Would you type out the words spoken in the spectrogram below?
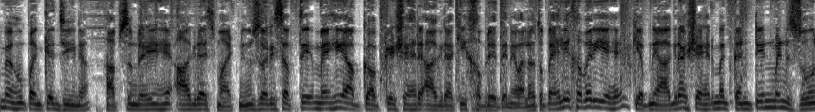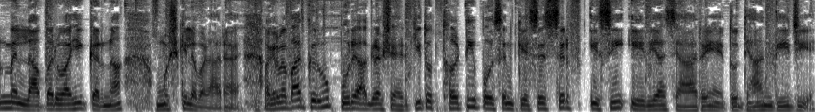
मैं हूँ पंकज जीना। आप सुन रहे हैं आगरा स्मार्ट न्यूज़ और इस हफ़्ते मैं ही आपको आपके शहर आगरा की खबरें देने वाला हूँ। तो पहली खबर यह है कि अपने आगरा शहर में कंटेनमेंट जोन में लापरवाही करना मुश्किल बढ़ा रहा है। अगर मैं बात करूँ पूरे आगरा शहर की तो 30 परसेंट केसेस सिर्फ़ इसी एरिया से आ रहे हैं तो ध्यान दीजिए।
